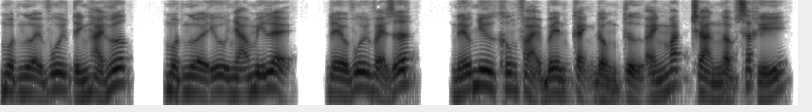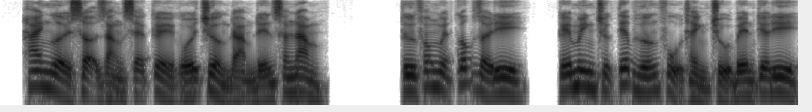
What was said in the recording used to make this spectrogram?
một người vui tính hài hước, một người ưu nhã mỹ lệ, đều vui vẻ rất nếu như không phải bên cạnh đồng tử ánh mắt tràn ngập sát khí, hai người sợ rằng sẽ kể gối trường đàm đến sang năm. Từ phong nguyệt cốc rời đi, kế minh trực tiếp hướng phủ thành chủ bên kia đi.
